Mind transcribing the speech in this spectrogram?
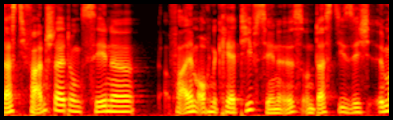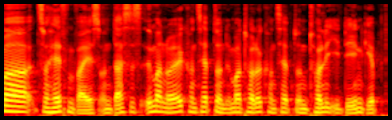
dass die Veranstaltungsszene vor allem auch eine Kreativszene ist und dass die sich immer zu helfen weiß und dass es immer neue Konzepte und immer tolle Konzepte und tolle Ideen gibt.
